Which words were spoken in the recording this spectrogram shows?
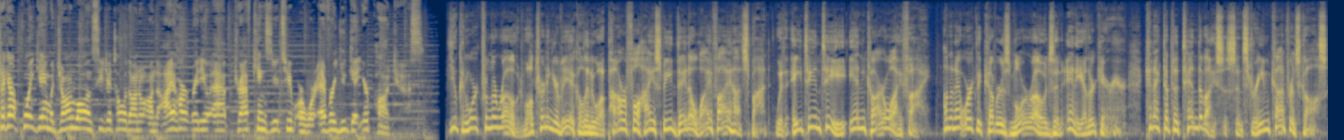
Check out Point Game with John Wall and CJ Toledano on the iHeartRadio app, DraftKings YouTube, or wherever you get your podcasts. You can work from the road while turning your vehicle into a powerful high-speed data Wi-Fi hotspot with AT&T in-car Wi-Fi. On a network that covers more roads than any other carrier, connect up to 10 devices and stream conference calls.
